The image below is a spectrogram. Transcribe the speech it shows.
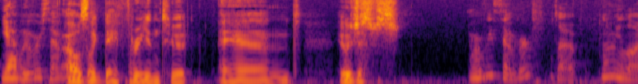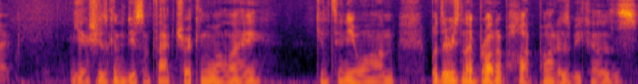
Yeah, we were sober. I was like day 3 into it and it was just Were we sober? Hold up. Let me look. yeah, she's going to do some fact checking while I continue on. But the reason I brought up Hot Pot is because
